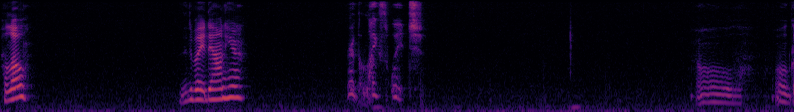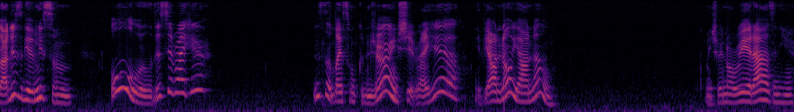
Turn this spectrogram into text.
Hello? Is anybody down here? Where's the light switch? Oh, oh God! This is giving me some. Oh, this it right here. This look like some conjuring shit right here. If y'all know, y'all know. Make sure no red eyes in here.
